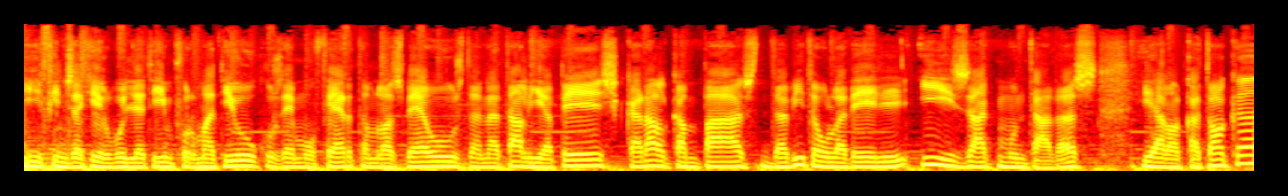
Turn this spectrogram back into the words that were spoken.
I fins aquí el butlletí informatiu que us hem ofert amb les veus de Natàlia Peix, Caral Campàs, David Auladell i Isaac Muntades. I ara el que toca,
